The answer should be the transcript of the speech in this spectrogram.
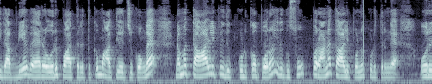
இது அப்படியே வேற ஒரு பாத்திரத்துக்கு மாற்றி வச்சுக்கோங்க. நம்ம தாளிப்பு இதுக்கு கொடுக்க போகிறோம் இதுக்கு சூப்பரான தாளிப்பு ஒன்று கொடுத்துருங்க. ஒரு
